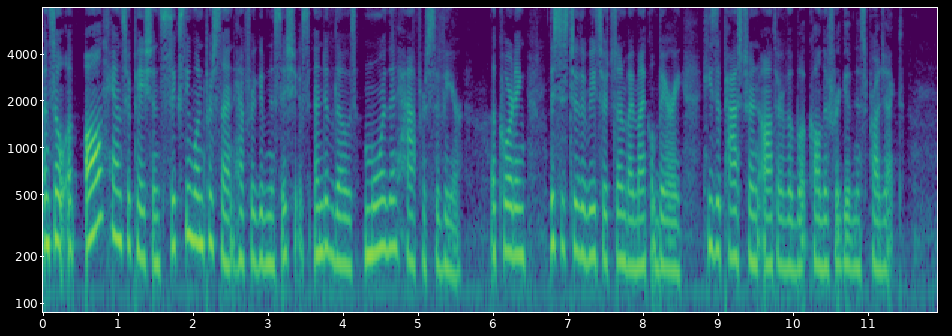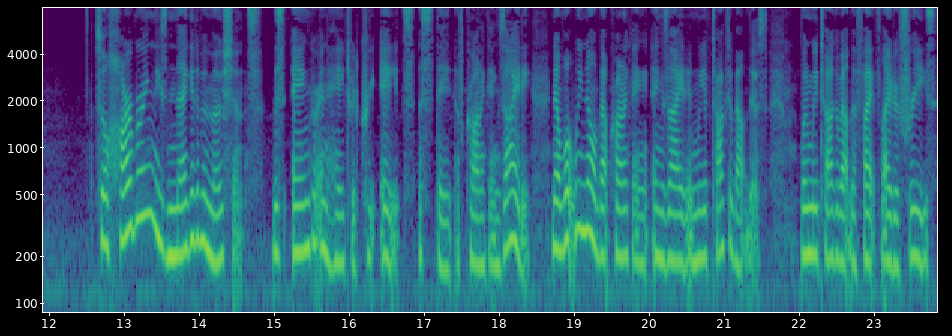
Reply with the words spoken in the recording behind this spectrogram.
And so, of all cancer patients, 61% have forgiveness issues, and of those, more than half are severe. According, this is to the research done by Michael Barry. He's a pastor and author of a book called The Forgiveness Project. So, harboring these negative emotions, this anger and hatred, creates a state of chronic anxiety. Now, what we know about chronic anxiety, and we have talked about this when we talk about the fight, flight, or freeze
